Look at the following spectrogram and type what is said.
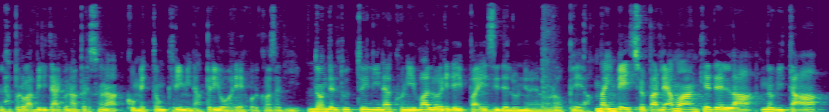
la probabilità che una persona commetta un crimine a priori è qualcosa di non del tutto in linea con i valori dei paesi dell'Unione Europea. Ma invece parliamo anche della novità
